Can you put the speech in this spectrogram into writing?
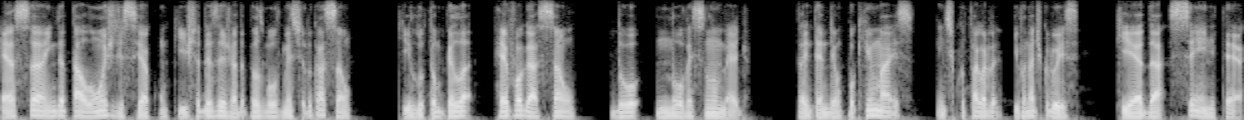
essa ainda está longe de ser a conquista desejada pelos movimentos de educação, que lutam pela revogação do novo ensino médio. Para entender um pouquinho mais, a gente escuta agora Ivonete Cruz, que é da CNTE.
